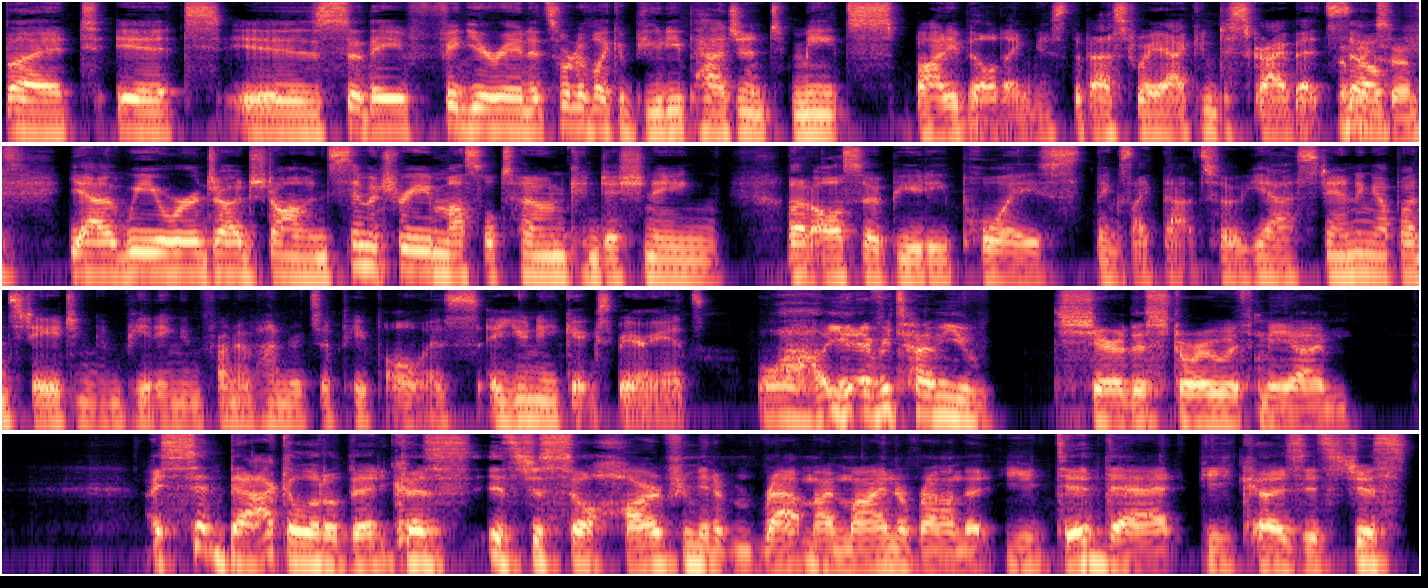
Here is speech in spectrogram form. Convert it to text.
but it is so they figure in. It's sort of like a beauty pageant meets bodybuilding is the best way I can describe it. That so yeah, we were judged on symmetry, muscle tone, conditioning, but also beauty, poise, things like that. So yeah, standing up on stage and competing in front of hundreds of people was a unique experience wow, every time you share this story with me, I'm I sit back a little bit because it's just so hard for me to wrap my mind around that you did that because it's just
